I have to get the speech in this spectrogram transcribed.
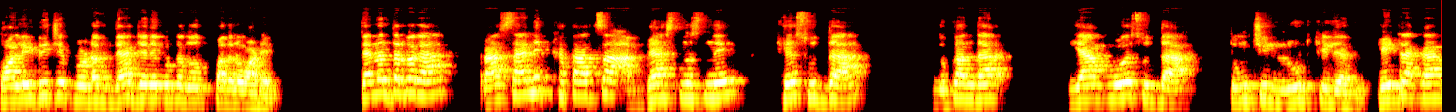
क्वालिटीचे प्रोडक्ट द्या जेणेकरून त्याचं उत्पादन वाढेल. त्यानंतर बघा रासायनिक खताचा अभ्यास नसणे हे सुद्धा दुकानदार यामुळे सुद्धा तुमची लूट केली जाते. हे टाका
